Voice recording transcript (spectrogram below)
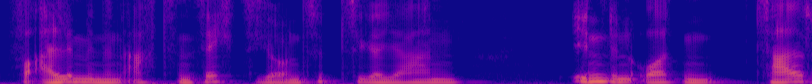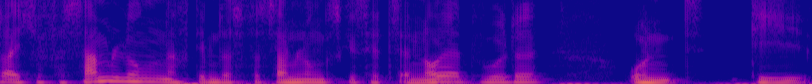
vor allem in den 1860er und 70er Jahren in den Orten zahlreiche Versammlungen, nachdem das Versammlungsgesetz erneuert wurde und die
